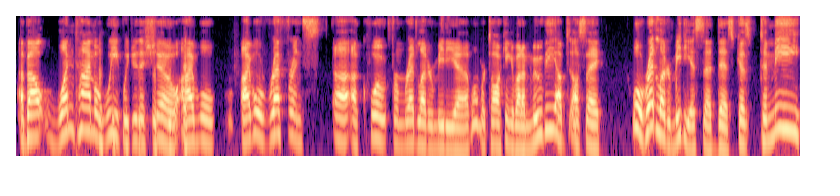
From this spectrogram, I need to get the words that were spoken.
About one time a week we do this show. I will I will reference uh, a quote from Red Letter Media when we're talking about a movie. I'll, I'll say, "Well, Red Letter Media said this," because to me,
